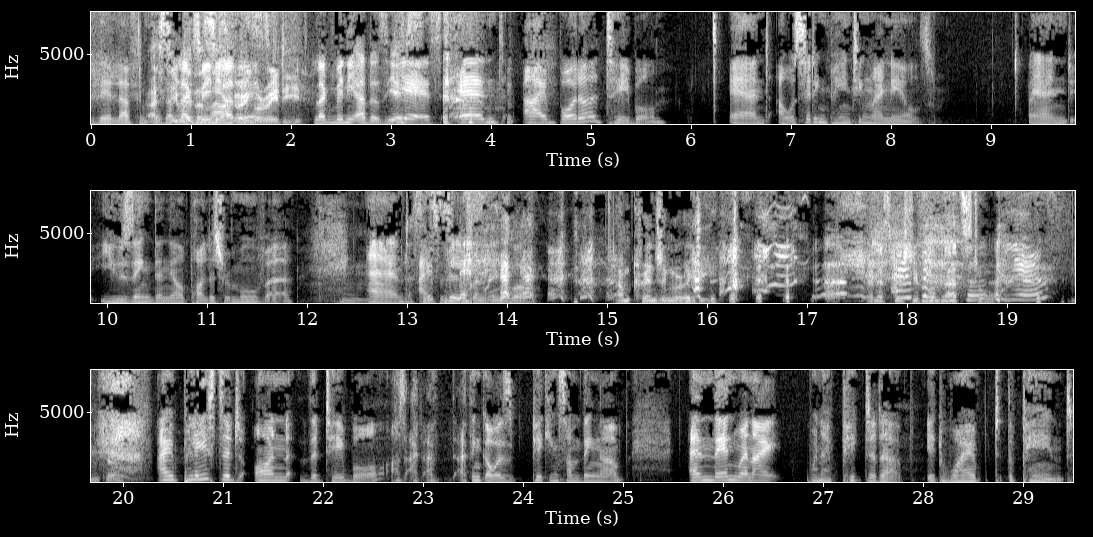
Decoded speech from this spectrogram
they're laughing because I'm like many others. already. Like many others, yes. Yes, and I bought a table, and I was sitting painting my nails, and using the nail polish remover, hmm. and I This is not played. going to end well. I'm cringing already. and especially from that store. Yes. Okay. I placed it on the table. I, was, I, I, I think I was picking something up, and then when I when I picked it up, it wiped the paint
